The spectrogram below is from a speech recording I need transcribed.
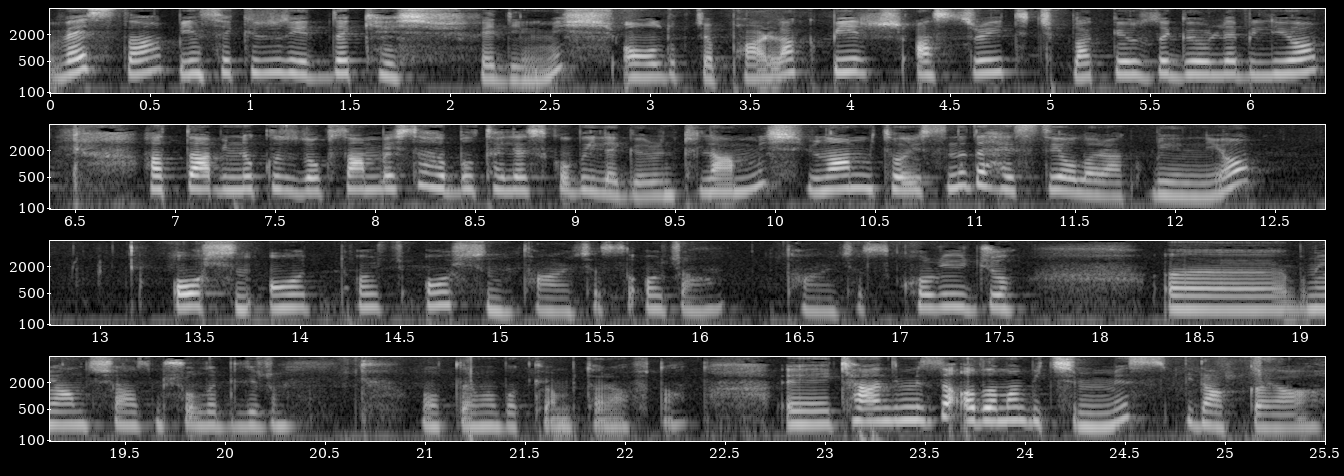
Vesta 1807'de keşfedilmiş. Oldukça parlak bir asteroid çıplak gözle görülebiliyor. Hatta 1995'te Hubble teleskobu ile görüntülenmiş. Yunan mitolojisinde de Hestia olarak biliniyor. Ocean, o, o, Ocean tanrıçası, ocağın tanrıçası, koruyucu. Ee, bunu yanlış yazmış olabilirim. Notlarıma bakıyorum bir taraftan. Ee, kendimizi adama biçimimiz. Bir dakika ya.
